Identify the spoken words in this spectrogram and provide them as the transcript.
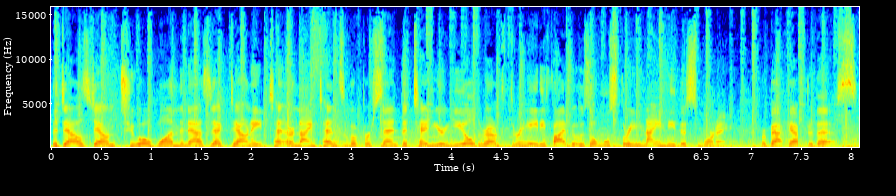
The Dow's down 201, the Nasdaq down 8 ten, or 9 tenths of a percent. The 10-year yield around 385. It was almost 390 this morning. We're back after this.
